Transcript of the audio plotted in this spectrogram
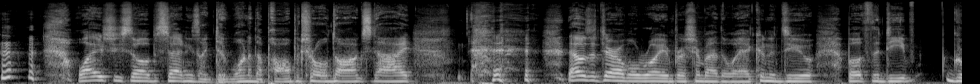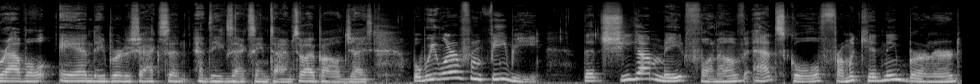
Why is she so upset? And he's like, Did one of the Paw Patrol dogs die? that was a terrible Roy impression, by the way. I couldn't do both the deep gravel and a British accent at the exact same time, so I apologize. But we learned from Phoebe that she got made fun of at school from a kid named Bernard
